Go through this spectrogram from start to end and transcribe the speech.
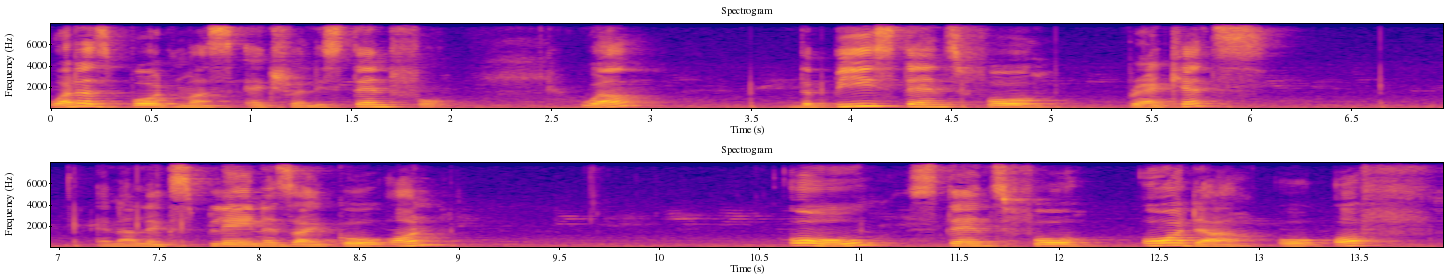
what does BODMAS actually stand for? Well, the B stands for brackets, and I'll explain as I go on. O stands for order or off,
